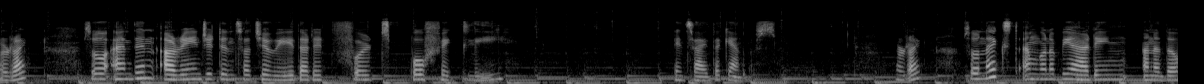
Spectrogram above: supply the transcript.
Alright. So and then arrange it in such a way that it fits perfectly inside the canvas. Alright. So next I'm gonna be adding another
